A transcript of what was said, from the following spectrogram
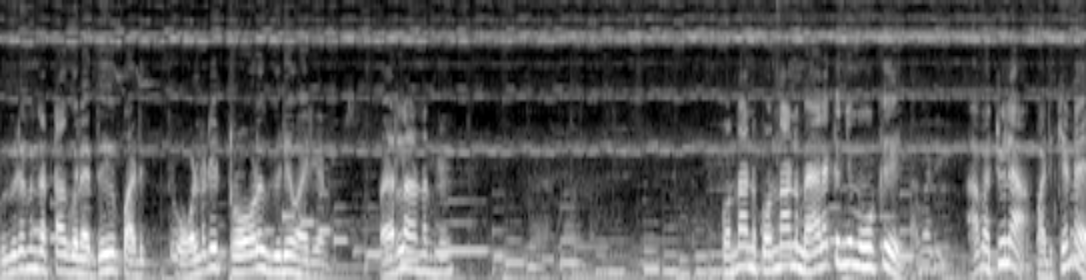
വീടൊന്നും കട്ടാക്കൂല. ഇത് പഠി ഓൾറെഡി ട്രോൾ വീഡിയോ മാതിരിയാണ്. വൈറലാണെങ്കിൽ പൊന്താണ്ട് പൊന്താണ്ട് മേലക്കിഞ്ഞ് മൂക്ക്. ആ പറ്റൂല. പഠിക്കണ്ടേ?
